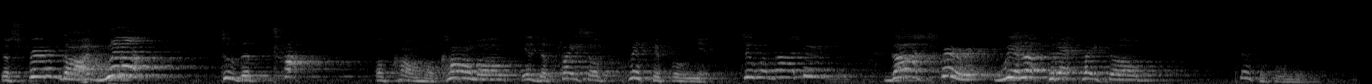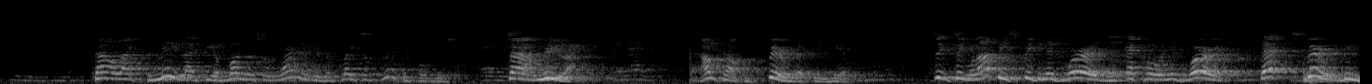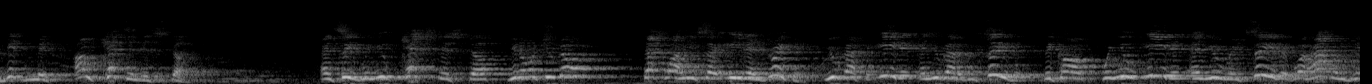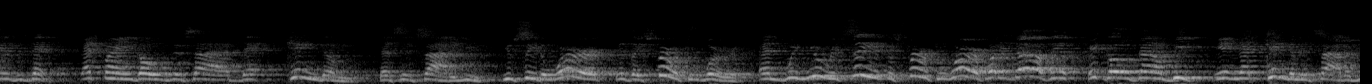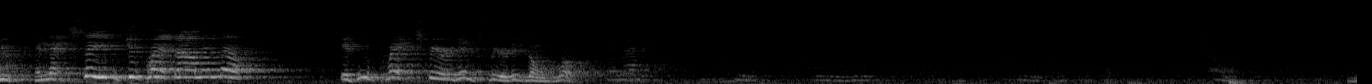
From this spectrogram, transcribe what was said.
the Spirit of God, went up to the top of Carmel. Carmel is the place of plentifulness. See what God did? God's Spirit went up to that place of plentifulness. Sound like to me like the abundance of rain is a place of plentifulness. Amen. Sound to me like it. Amen. I'm talking spirit up in here. Mm-hmm. See, see, when I be speaking this word and echoing this word, that spirit be hitting me. I'm catching this stuff. And see, when you catch this stuff, you know what you're doing? That's why he say eat and drink it. You got to eat it and you got to receive it. Because when you eat it and you receive it, what happens is, is that that thing goes inside that kingdom that's inside of you. You see, the word is a spiritual word. And when you receive the spiritual word, what it does is it goes down deep in that kingdom inside of you. And that seed that you plant down in there, if you plant spirit in spirit, it's going to grow.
